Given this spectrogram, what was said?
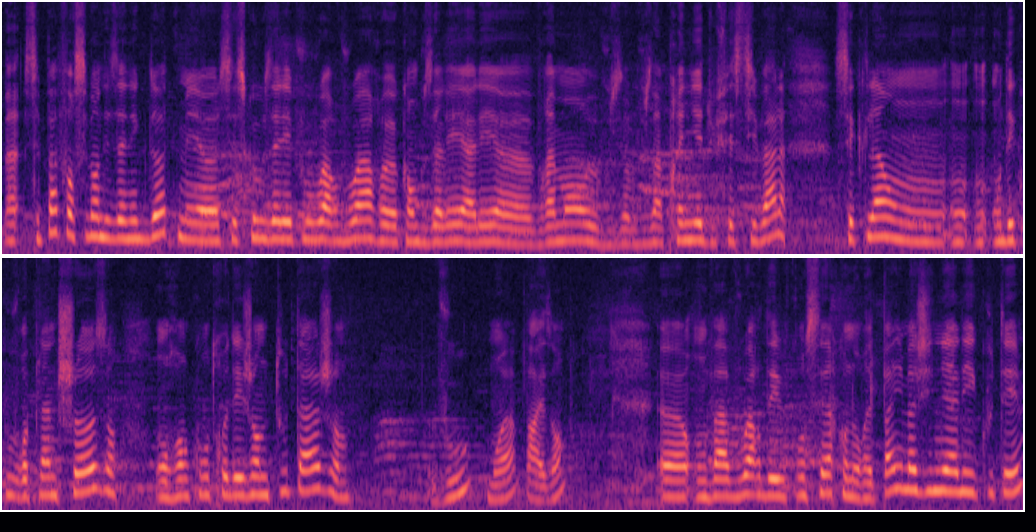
Bah, c'est pas forcément des anecdotes, mais euh, c'est ce que vous allez pouvoir voir quand vous allez aller vraiment vous, imprégner du festival. C'est que là, on, on- découvre plein de choses, on rencontre des gens de tout âge, vous, moi par exemple. On va voir des concerts qu'on n'aurait pas imaginé aller écouter.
